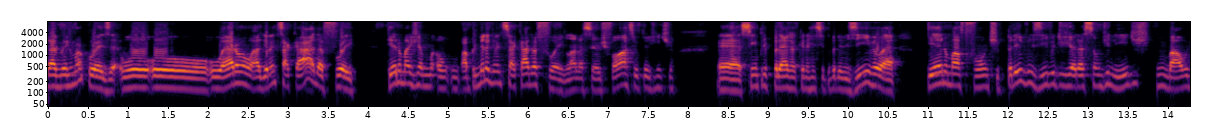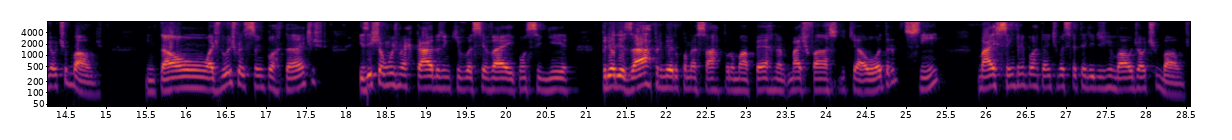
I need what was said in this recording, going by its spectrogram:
é a mesma coisa. O, o, o Aaron, a grande sacada foi ter uma. A primeira grande sacada foi lá na Salesforce, o que a gente é, sempre prega aqui na Receita Previsível é ter uma fonte previsível de geração de leads inbound e outbound. Então, as duas coisas são importantes. Existem alguns mercados em que você vai conseguir priorizar, primeiro começar por uma perna mais fácil do que a outra, sim, mas sempre é importante você ter leads inbound e outbound.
